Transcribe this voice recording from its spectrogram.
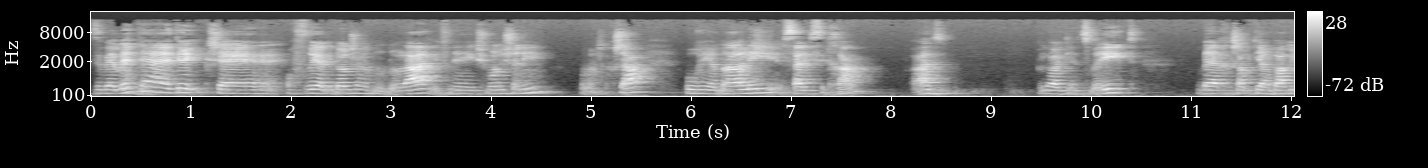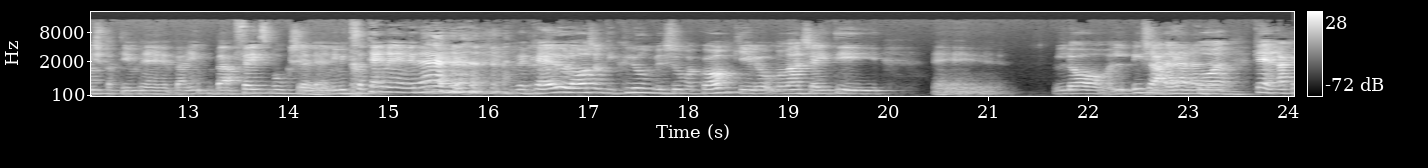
זה באמת, אה, תראי, כשעופרי הגדול שלנו נולד לפני שמונה שנים, ממש עכשיו, אורי אמר לי, עשה לי שיחה, אז לא הייתי עצמאית, בערך רשמתי ארבעה משפטים אה, בפייסבוק של אני מתחתנת, וכאלו לא רשמתי כלום בשום מקום, כאילו ממש הייתי, אה, לא, אי אפשר היה ללמוד. כן, רק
